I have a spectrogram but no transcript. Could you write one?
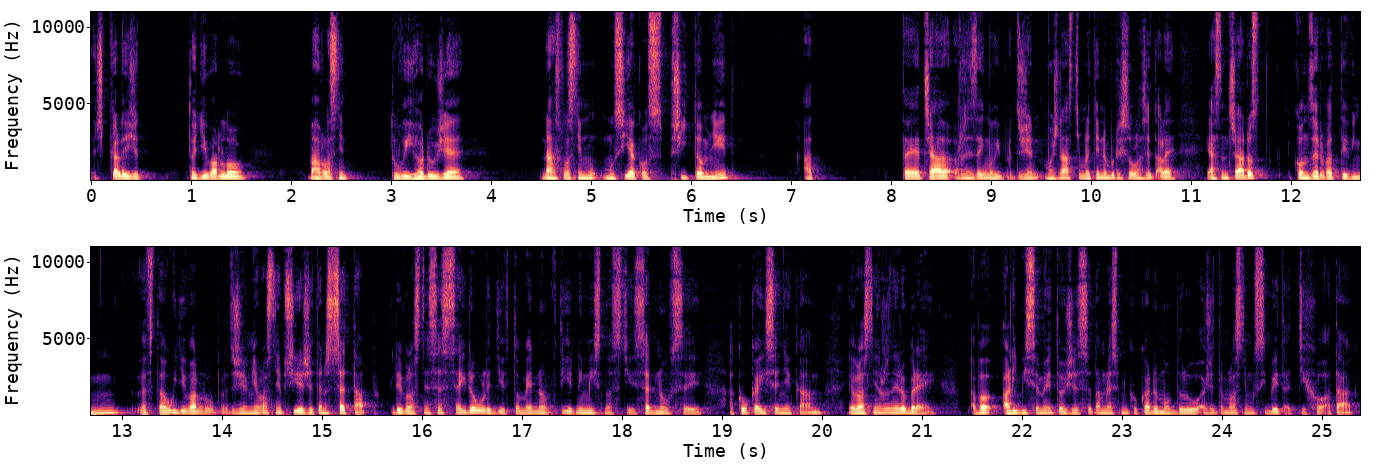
říkali, že to divadlo má vlastně tu výhodu, že nás vlastně musí jako zpřítomnit a to je třeba hrozně zajímavý, protože možná s tím letím nebudeš souhlasit, ale já jsem třeba dost konzervativní ve vztahu k divadlu, protože mně vlastně přijde, že ten setup, kdy vlastně se sejdou lidi v tom jedno, v té jedné místnosti, sednou si a koukají se někam, je vlastně hrozně dobrý. A, a líbí se mi to, že se tam nesmí koukat do mobilu a že tam vlastně musí být a ticho a tak.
